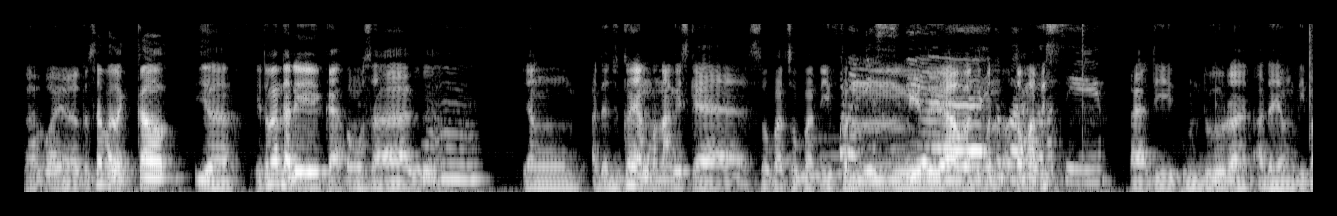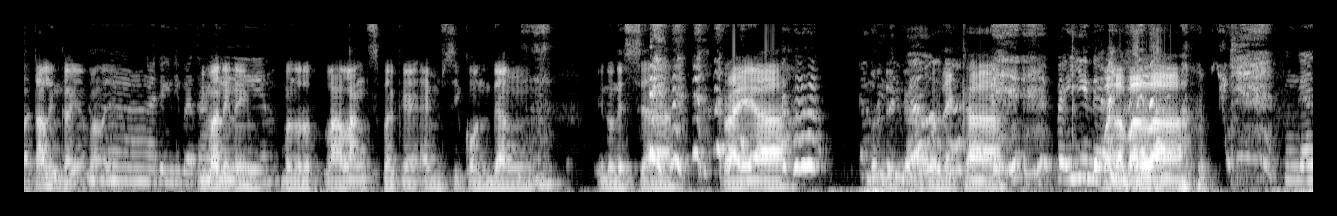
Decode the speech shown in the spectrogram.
Apa ya? Terus apa lagi? Kalau ya itu kan dari kayak pengusaha gitu. ya. Mm. Yang ada juga yang menangis kayak sobat-sobat event Menangis, gitu iya, ya, buat event otomatis kayak diundur ada yang dibatalin kayaknya malah ya. Hmm, ada yang dibatalin. Gimana nih menurut Lalang sebagai MC kondang Indonesia Raya Merdeka. Merdeka PI dah. bala-bala Enggak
